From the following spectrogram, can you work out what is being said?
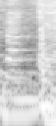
Esa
